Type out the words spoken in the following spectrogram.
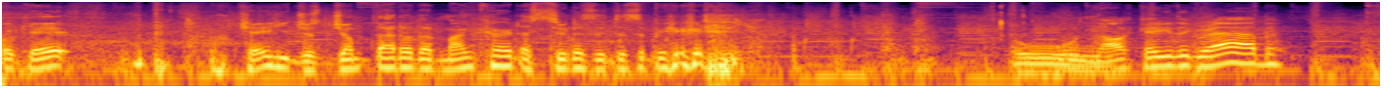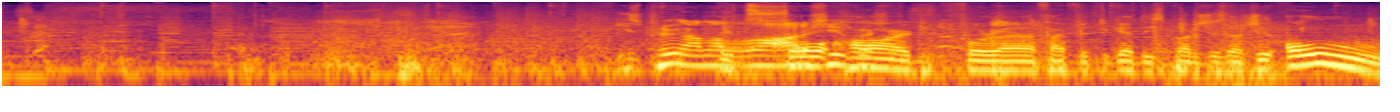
okay. Okay, he just jumped out of that minecart as soon as it disappeared. Ooh, Ooh, not getting the grab. He's putting on a it's lot of It's so hard for uh, Faifre to get these punishes Actually, Oh,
